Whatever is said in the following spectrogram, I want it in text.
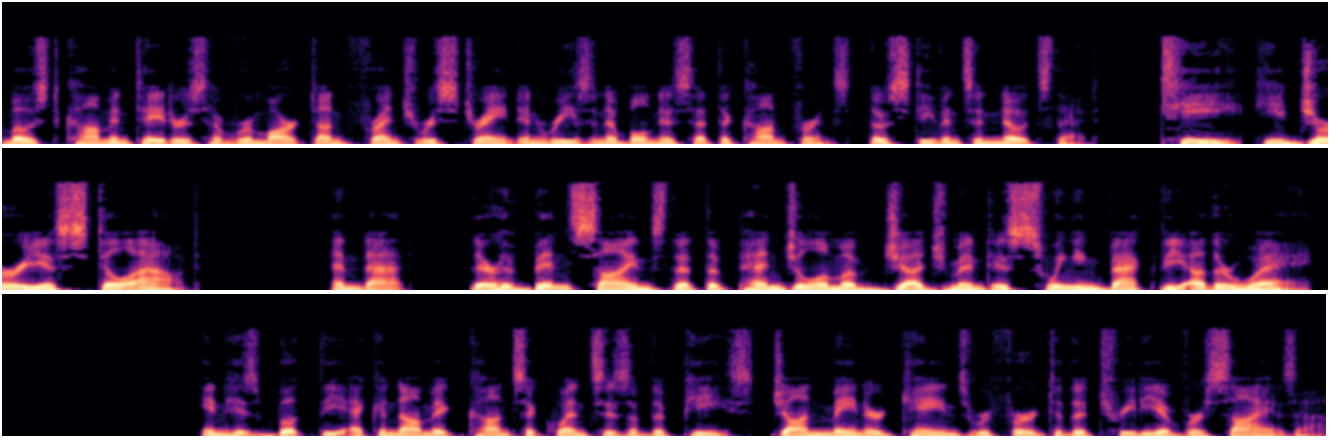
most commentators have remarked on French restraint and reasonableness at the conference, though Stevenson notes that T he jury is still out, and that there have been signs that the pendulum of judgment is swinging back the other way. In his book The Economic Consequences of the Peace, John Maynard Keynes referred to the Treaty of Versailles as a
